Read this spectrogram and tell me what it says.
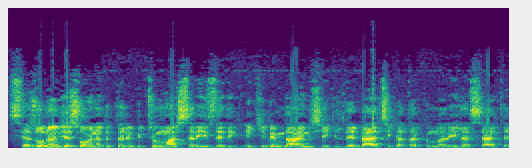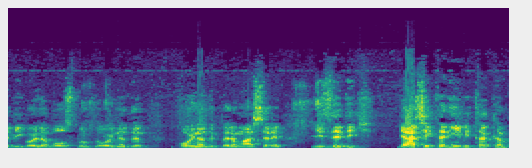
Sezon öncesi oynadıkları bütün maçları izledik. Ekibim de aynı şekilde Belçika takımlarıyla, Celta Vigo ile Wolfsburg'la oynadığım oynadıkları maçları izledik. Gerçekten iyi bir takım.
